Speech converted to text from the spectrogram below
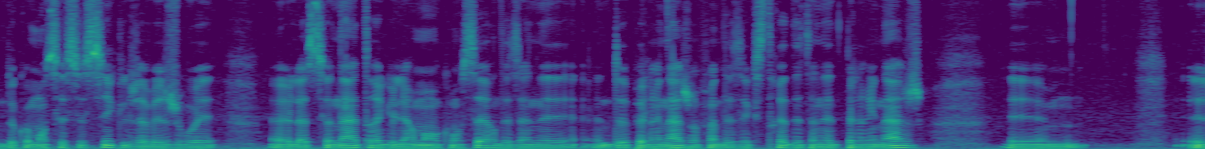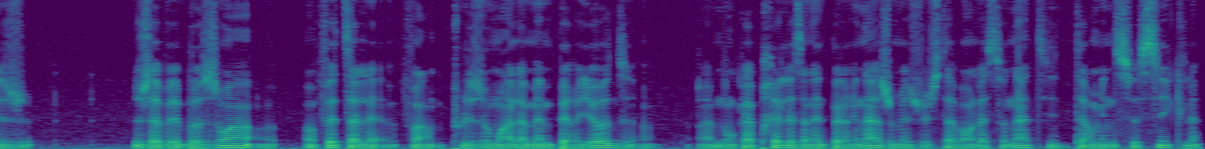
de commencer ce cycle, j'avais joué la sonate régulièrement en concert des années de pèlerinage, enfin des extraits des années de pèlerinage. Et, j'avais besoin, en fait, enfin, plus ou moins à la même période, donc après les années de pèlerinage, mais juste avant la sonate, il termine ce cycle.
